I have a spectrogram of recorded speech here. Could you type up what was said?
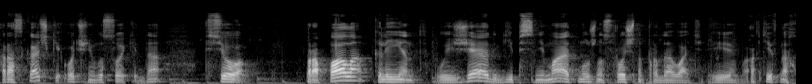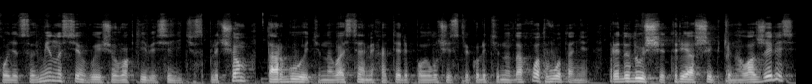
раскачки очень высокий. Да? Все пропало, клиент уезжает, гипс снимают, нужно срочно продавать. И актив находится в минусе, вы еще в активе сидите с плечом, торгуете новостями, хотели получить спекулятивный доход. Вот они, предыдущие три ошибки наложились,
